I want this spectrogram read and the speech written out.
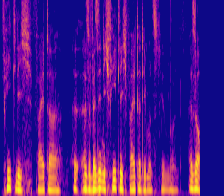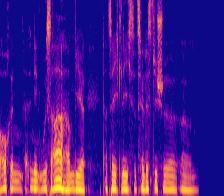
friedlich weiter, also wenn sie nicht friedlich weiter demonstrieren wollen. Also auch in, in den USA haben wir tatsächlich sozialistische, ähm,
